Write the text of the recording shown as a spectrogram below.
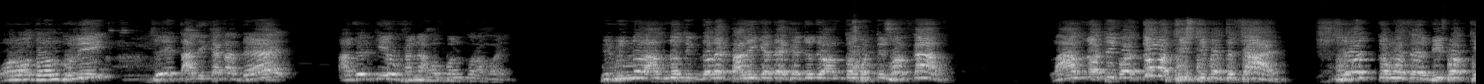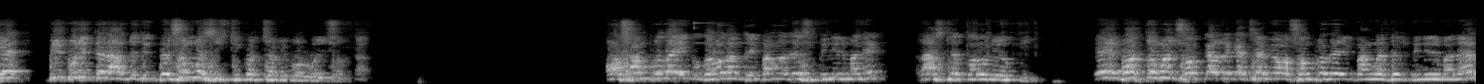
বড় দলগুলি যে তালিকাটা দেয়, তাদেরকে ওখানে আহ্বান করা হয়। বিভিন্ন রাজনৈতিক দলের তালিকা দেখে যদি অন্তর্বর্তী সরকার রাজনৈতিক ঐক্যমত সৃষ্টি করতে চায়, সে ঐক্যমতের বিপক্ষে বিপরীতে রাজনৈতিক বৈষম্য সৃষ্টি করছে আমি বলব এই সরকার। অসাম্প্রদায়িক গণতান্ত্রিক বাংলাদেশ বিনির্মাণে রাষ্ট্রের করণীয় কি? এই বর্তমান সরকারের কাছে আমি অসাম্প্রদায়িক বাংলাদেশ বিনির্মাণের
